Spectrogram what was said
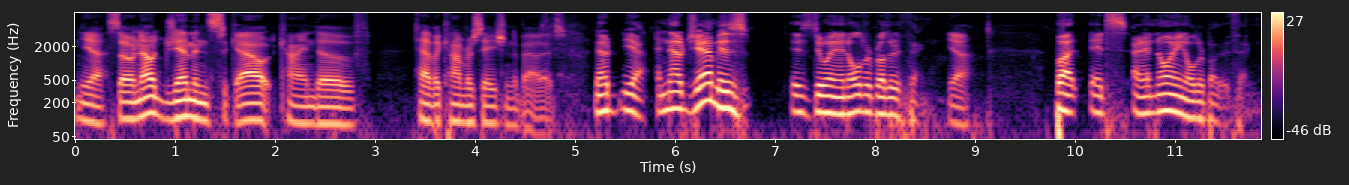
Yeah. So now Jem and Scout kind of have a conversation about it. Now, yeah. And now Jem is is doing an older brother thing. Yeah. but it's an annoying older brother thing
